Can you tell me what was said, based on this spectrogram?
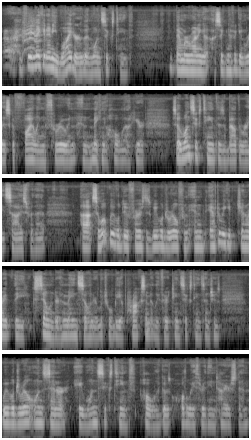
Uh, if we make it any wider than 1 16th, then we're running a, a significant risk of filing through and, and making a hole out here. So 1 16th is about the right size for that. Uh, so what we will do first is we will drill from end, after we generate the cylinder, the main cylinder, which will be approximately 13 16 inches, we will drill on center a 1 16th hole that goes all the way through the entire stem.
